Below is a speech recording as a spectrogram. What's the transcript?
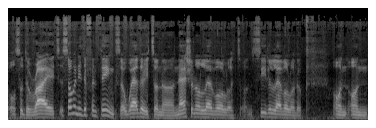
also the riots so many different things. So whether it's on a national level or it's on city level or the, on on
